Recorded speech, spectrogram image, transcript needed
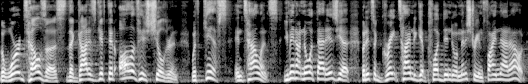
The word tells us that God has gifted all of his children with gifts and talents. You may not know what that is yet, but it's a great time to get plugged into a ministry and find that out.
